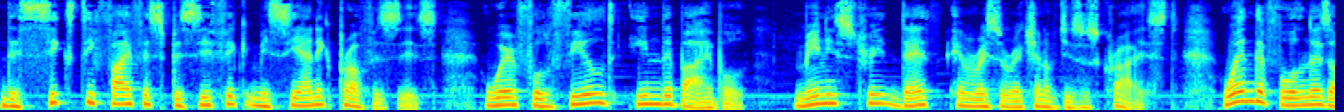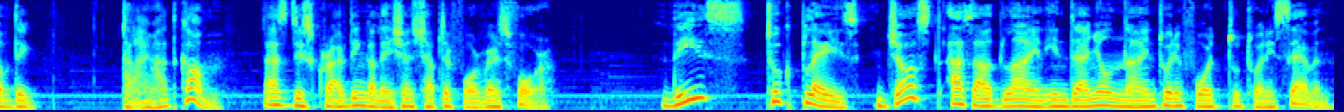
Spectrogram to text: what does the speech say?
the 65 specific messianic prophecies, were fulfilled in the Bible ministry, death, and resurrection of Jesus Christ, when the fullness of the time had come, as described in Galatians chapter 4 verse 4. This took place just as outlined in Daniel 9:24 to 27.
